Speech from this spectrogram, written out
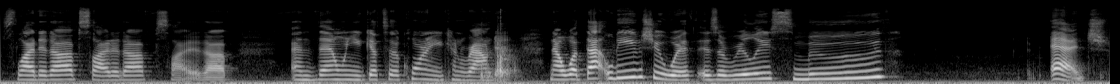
Slide it up, slide it up, slide it up. And then when you get to the corner, you can round it. Now what that leaves you with is a really smooth edge.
